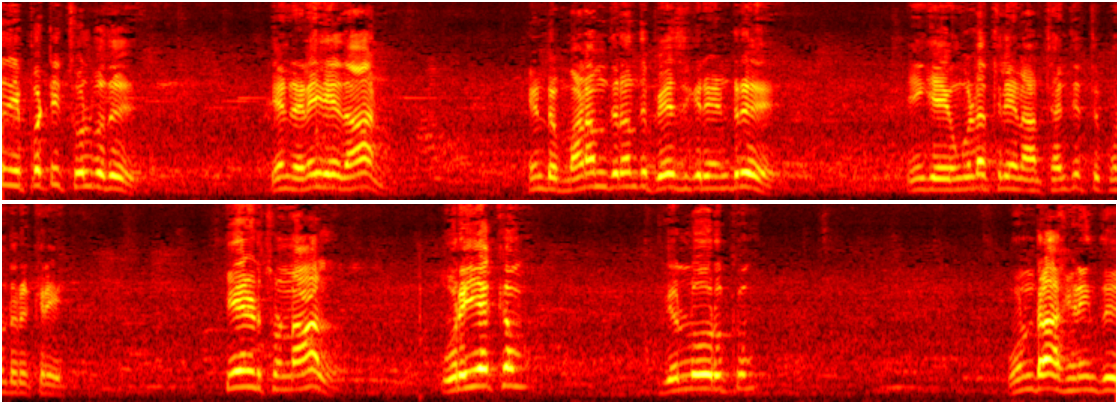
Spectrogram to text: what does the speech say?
இதை பற்றி சொல்வது என்ற நிலையிலேதான் இன்று மனம் திறந்து பேசுகிறேன் என்று இங்கே உங்களிடத்திலே நான் சந்தித்துக் கொண்டிருக்கிறேன். ஏனென்று சொன்னால் ஒரு இயக்கம் எல்லோருக்கும் ஒன்றாக இணைந்து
